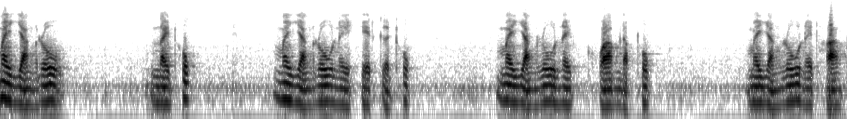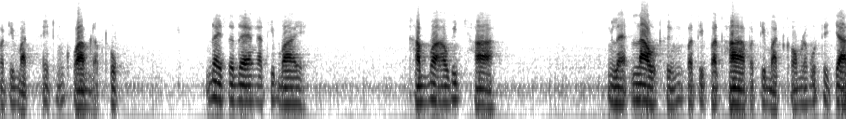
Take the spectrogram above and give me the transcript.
ไม่ยังรู้ในทุกข์ ไม่ยังรู้ในเหตุเกิดทุกข์ ไม่ยังรู้ในความดับทุกข์ ไม่ยังรู้ในทางปฏิบัติให้ถึงความดับทุกข์ ได้แสดงอธิบายคำว่าอาวิชชา และเล่าถึงปฏิปทาปฏิบัติของพระพุทธเจ้า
